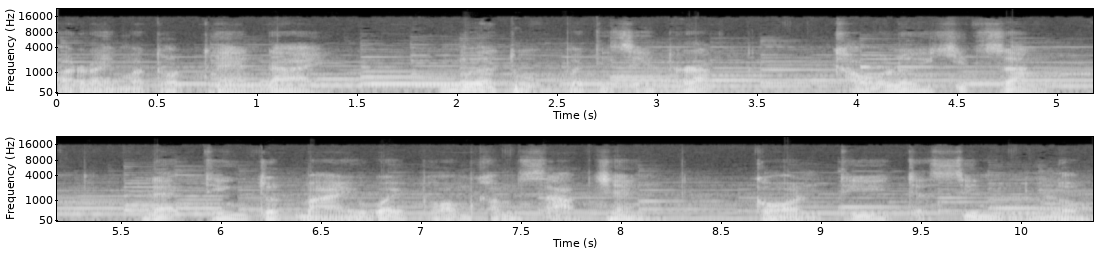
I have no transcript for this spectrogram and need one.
อะไรมาทดแทนได้ เมื่อถูกปฏิเสธรัก เขาเลยคิดสั้น และทิ้งจดหมายไว้พร้อมคำสาปแช่ง ก่อนที่จะสิ้นลม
